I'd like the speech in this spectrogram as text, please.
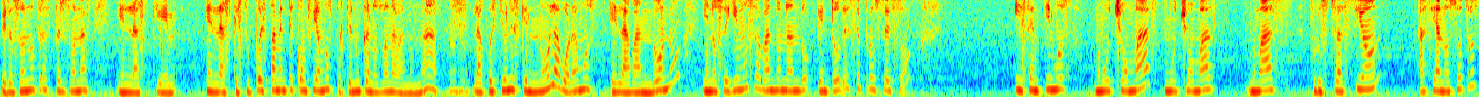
pero son otras personas en las que en las que supuestamente confiamos porque nunca nos van a abandonar. La cuestión es que no laboramos el abandono y nos seguimos abandonando en todo ese proceso y sentimos mucho más, mucho más, más frustración hacia nosotros,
